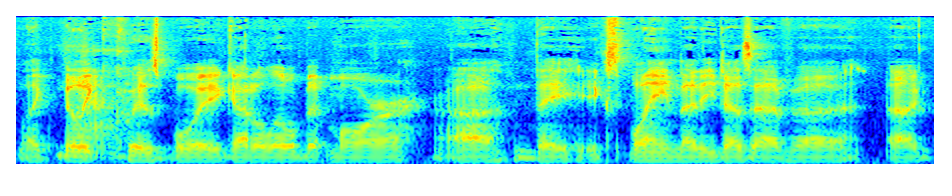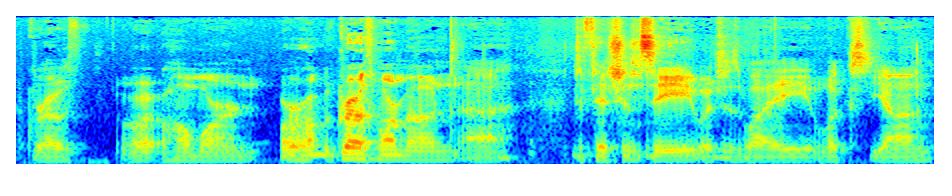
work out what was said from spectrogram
Like Billy Yeah. Quizboy got a little bit more. Uh, they explained that he does have a, a growth or hormone or growth hormone uh, deficiency, which is why he looks young.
